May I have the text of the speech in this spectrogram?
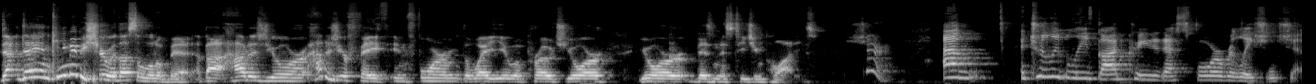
Diane, can you maybe share with us a little bit about how does your how does your faith inform the way you approach your your business teaching Pilates? Sure. Um, I truly believe God created us for relationship.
